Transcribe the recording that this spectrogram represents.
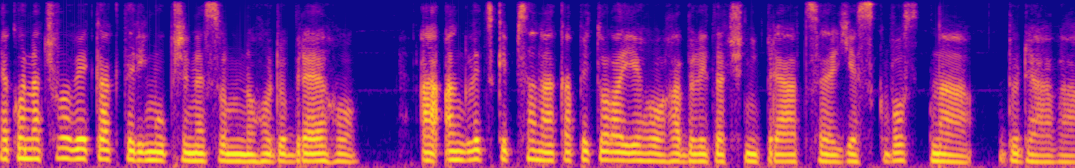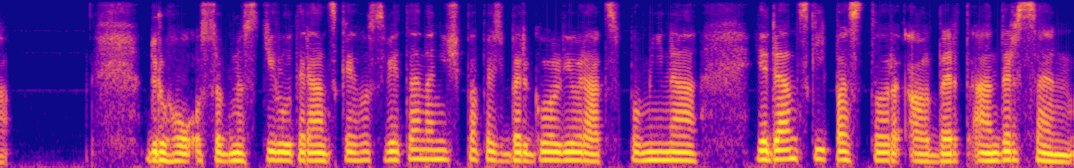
jako na člověka, který mu přinesl mnoho dobrého. A anglicky psaná kapitola jeho habilitační práce je skvostná, dodává. Druhou osobností luteránského světa, na níž papež Bergoglio rád vzpomíná, je dánský pastor Albert Andersen.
